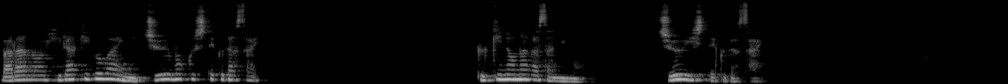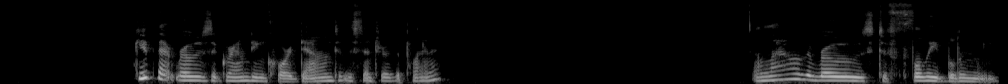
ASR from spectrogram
バラの開き具合に注目してください。茎の長さにも注意してください。Give that rose a grounding cord down to the center of the planet. Allow the rose to fully bloom.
